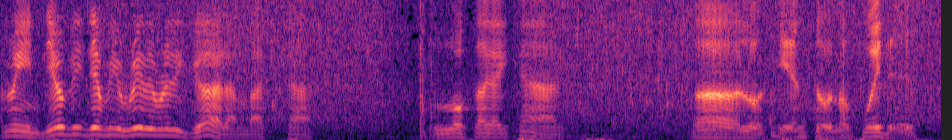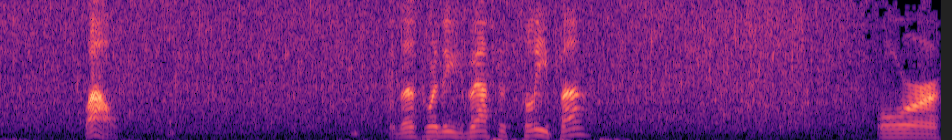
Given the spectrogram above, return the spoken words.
I mean, they'll be they'll be really really good, but uh, looks like I can't. Uh, lo siento, no puedes. Wow. That's where these bastards sleep, huh? Or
